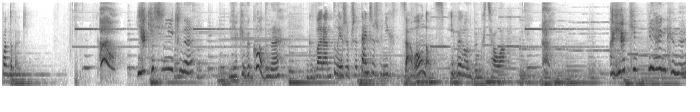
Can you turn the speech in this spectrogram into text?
Pantofelki. Jakie śliczne! Jakie wygodne! Gwarantuję, że przetańczysz w nich całą noc. I welon bym chciała. A jaki piękny!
